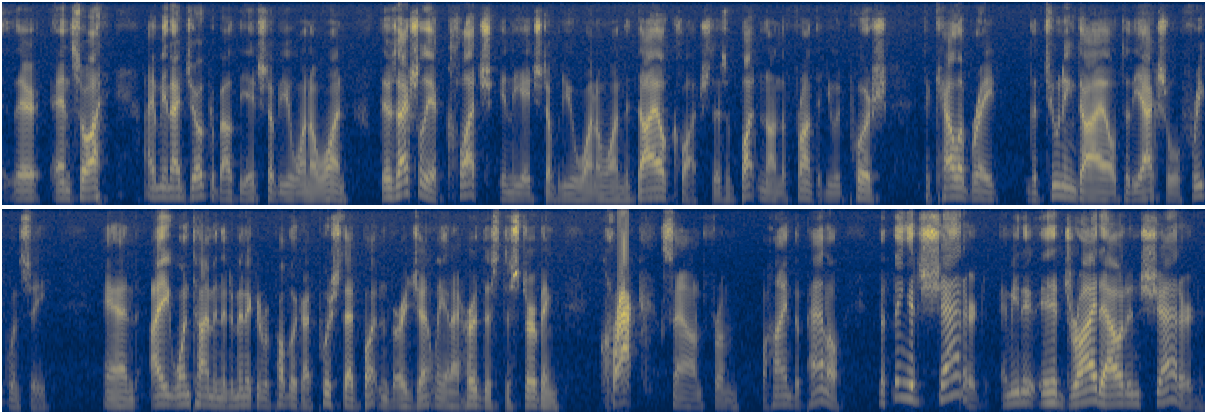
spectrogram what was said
they're and so I I mean I joke about the HW101. There's actually a clutch in the HW101, the dial clutch. There's a button on the front that you would push to calibrate the tuning dial to the actual frequency. And I one time in the Dominican Republic I pushed that button very gently and I heard this disturbing crack sound from behind the panel. The thing had shattered. I mean, it, it had dried out and shattered.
